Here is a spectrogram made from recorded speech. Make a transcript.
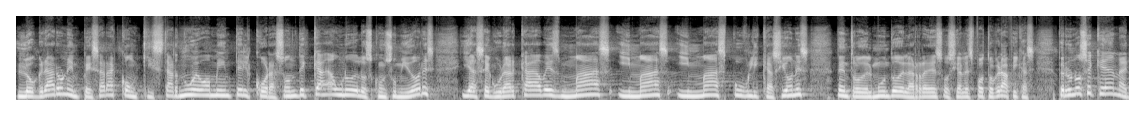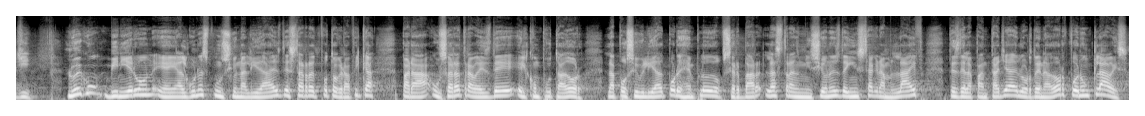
lograron empezar a conquistar nuevamente el corazón de cada uno de los consumidores y asegurar cada vez más y más y más publicaciones dentro del mundo de las redes sociales fotográficas. Pero no se quedan allí. Luego vinieron eh, algunas funcionalidades de esta red fotográfica para usar a través del computador. La posibilidad, por ejemplo, de observar las transmisiones de Instagram Live desde la pantalla del ordenador fueron claves,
